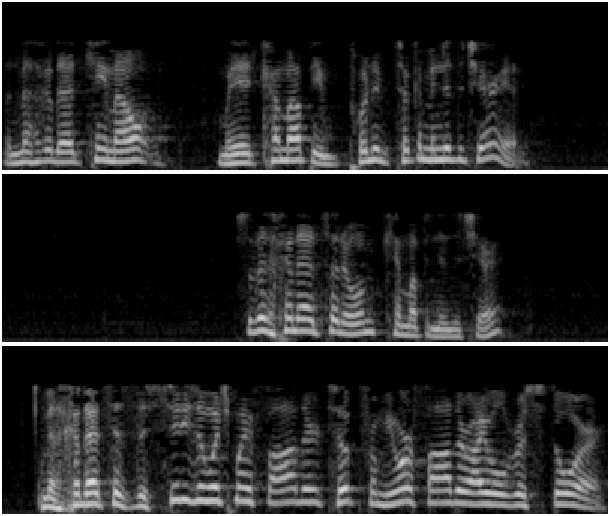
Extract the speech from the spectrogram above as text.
Then Ben-Hadad came out, and when he had come up, he put him, took him into the chariot. So then Hadad said to him, come up into the chariot. Ben-Hadad says, the cities in which my father took from your father I will restore,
